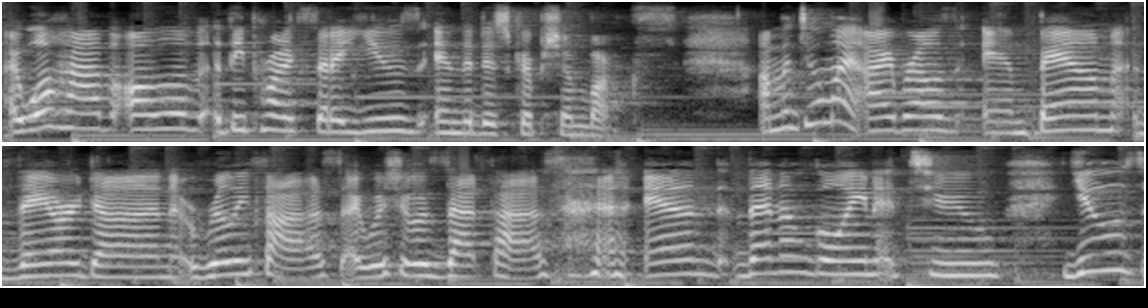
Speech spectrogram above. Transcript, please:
I will have all of the products that I use in the description box. I'm gonna do my eyebrows and bam, they are done really fast. I wish it was that fast. and then I'm going to use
